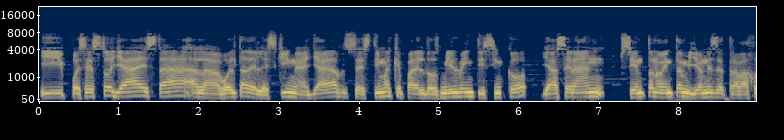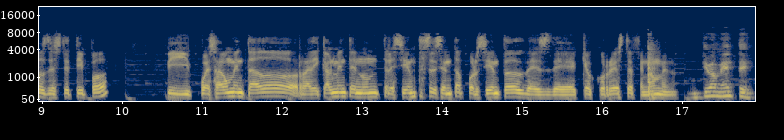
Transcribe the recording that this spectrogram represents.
Y pues esto ya está a la vuelta de la esquina. Ya se estima que para el 2025 ya serán 190 millones de trabajos de este tipo y pues ha aumentado radicalmente en un 360% desde que ocurrió este fenómeno. Definitivamente,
